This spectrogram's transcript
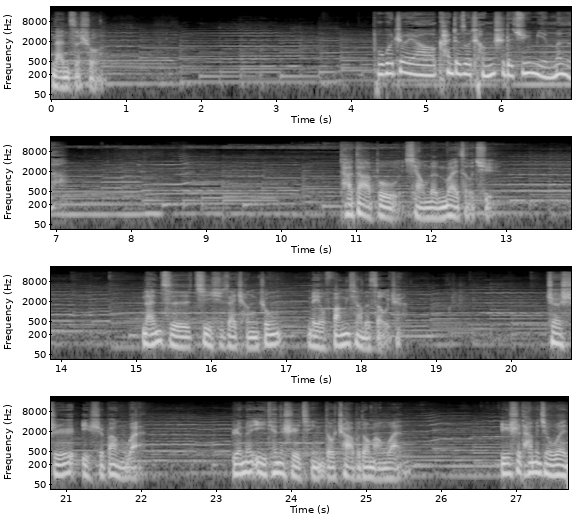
男子说。“不过，这要看这座城市的居民们了。”他大步向门外走去。男子继续在城中没有方向的走着。这时已是傍晚。人们一天的事情都差不多忙完，于是他们就问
